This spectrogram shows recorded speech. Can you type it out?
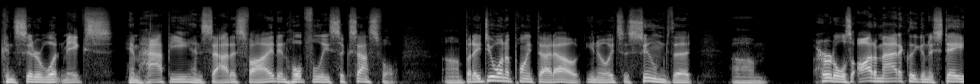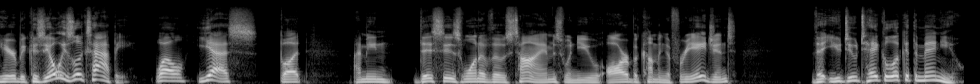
consider what makes him happy and satisfied and hopefully successful. Um, but I do want to point that out. You know, it's assumed that um, Hertl's automatically going to stay here because he always looks happy. Well, yes, but I mean, this is one of those times when you are becoming a free agent that you do take a look at the menu.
